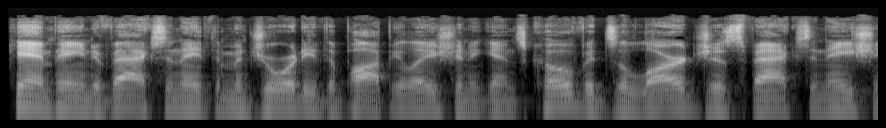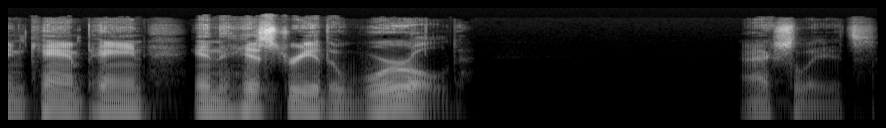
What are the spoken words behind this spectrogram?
Campaign to vaccinate the majority of the population against COVID is the largest vaccination campaign in the history of the world. Actually, it's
